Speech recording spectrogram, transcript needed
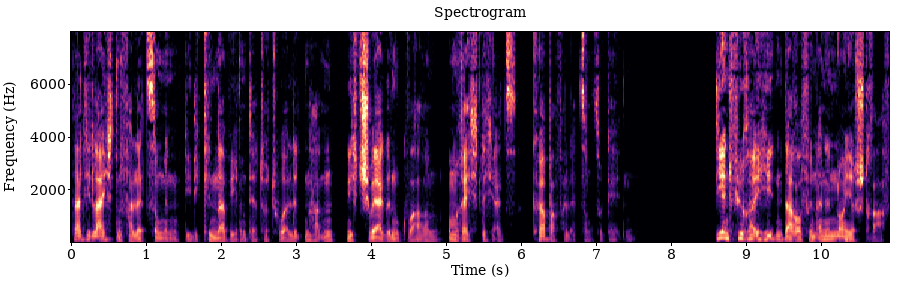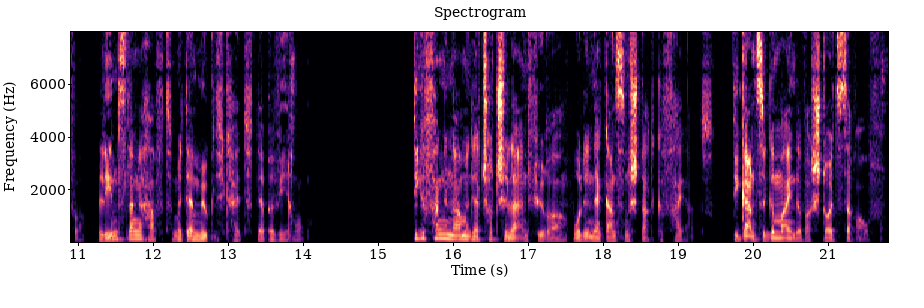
da die leichten Verletzungen, die die Kinder während der Tortur erlitten hatten, nicht schwer genug waren, um rechtlich als Körperverletzung zu gelten. Die Entführer erhielten daraufhin eine neue Strafe, lebenslange Haft mit der Möglichkeit der Bewährung. Die Gefangennahme der Chochilla-Entführer wurde in der ganzen Stadt gefeiert. Die ganze Gemeinde war stolz darauf,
